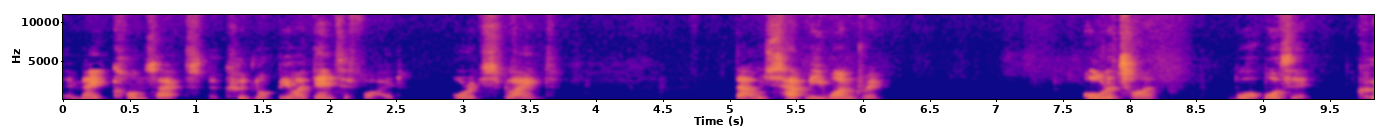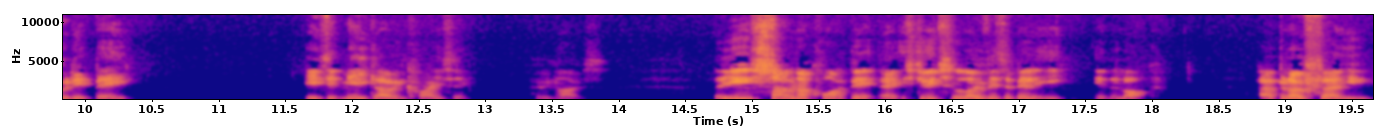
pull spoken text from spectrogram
they made contacts that could not be identified or explained. That would just have me wondering all the time what was it? Could it be? Is it me going crazy? Who knows? They use sonar quite a bit. Uh, it's due to the low visibility in the lock. Uh, below 30,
